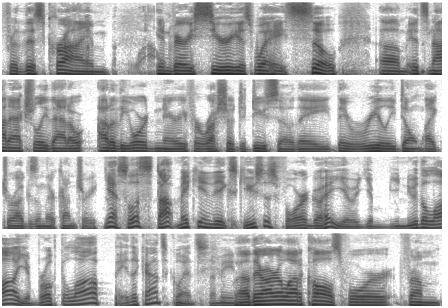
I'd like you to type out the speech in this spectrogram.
for this crime Wow. in very serious ways. So um, it's not actually that o- out of the ordinary for Russia to do so. They they really don't like drugs in their country. Yeah, so let's stop making the excuses for it. Go, hey, you, you you knew the law, you broke the law, pay the consequence. I mean, Well, there are a lot of calls for from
